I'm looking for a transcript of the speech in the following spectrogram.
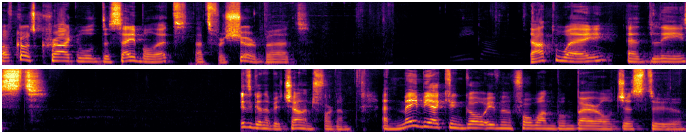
Of course, Krag will disable it, that's for sure, but that way, at least, it's gonna be a challenge for them. And maybe I can go even for one boom barrel just to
